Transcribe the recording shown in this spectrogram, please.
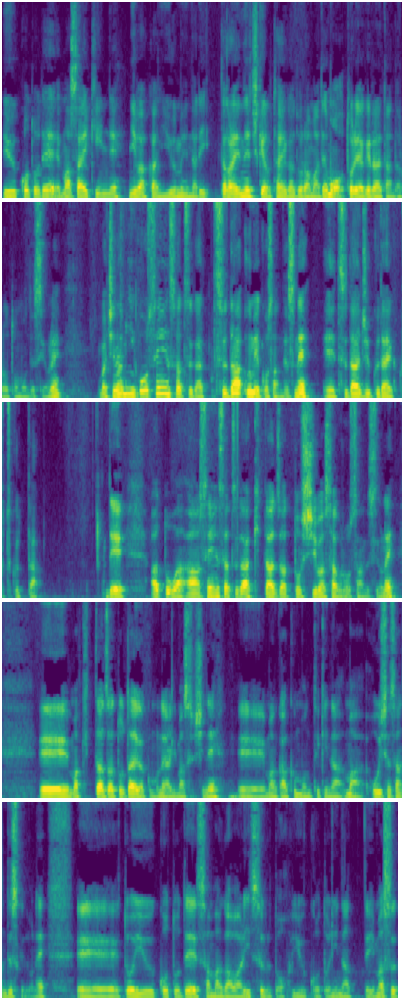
いうことで、まあ、最近ねにわかに有名になりだから NHK の大河ドラマでも取り上げられたんだろうと思うんですよね。まあ、ちなみに5,000円札が津田梅子さんですね、えー、津田塾大学作った。であとは千円札が北里柴三郎さんですよね。えーまあ、北里大学もねありますしね、えーまあ、学問的な、まあ、お医者さんですけどね、えー、ということで様変わりするということになっています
